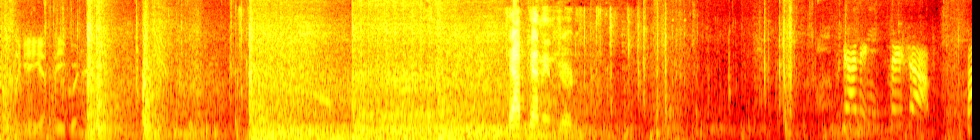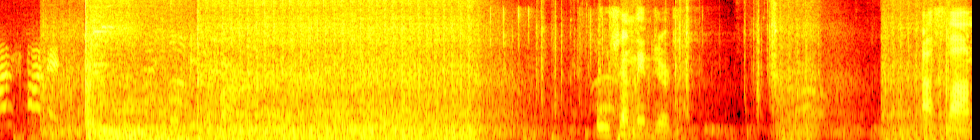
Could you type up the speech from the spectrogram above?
Tossing EMP grenade. Capcan injured. Okänd injured. Ah, fan.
